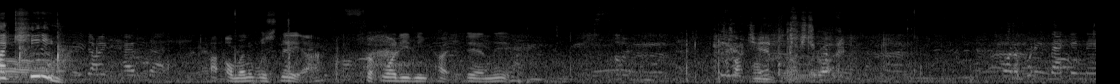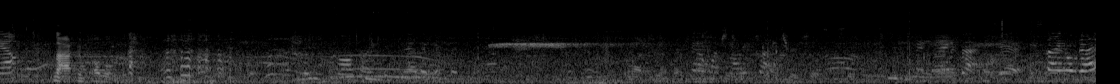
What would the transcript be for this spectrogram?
Oh, you kidding. Uh, Oh, when it was there, but why didn't he put it down there? Want to put him back in now? No, I can probably. Staying all day?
